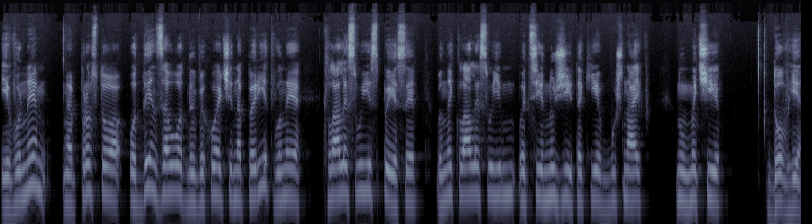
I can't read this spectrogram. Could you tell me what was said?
І вони е, просто один за одним, виходячи наперед, вони клали свої списи, вони клали свої ці ножі, такі бушнайф, ну, мечі довгі.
